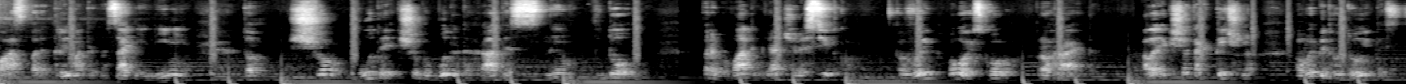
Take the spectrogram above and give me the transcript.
вас перетримати на задній лінії, то що буде, якщо ви будете грати з ним вдовго, перебувати м'яч через сітку? Ви обов'язково програєте. Але якщо тактично ви підготуєтесь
